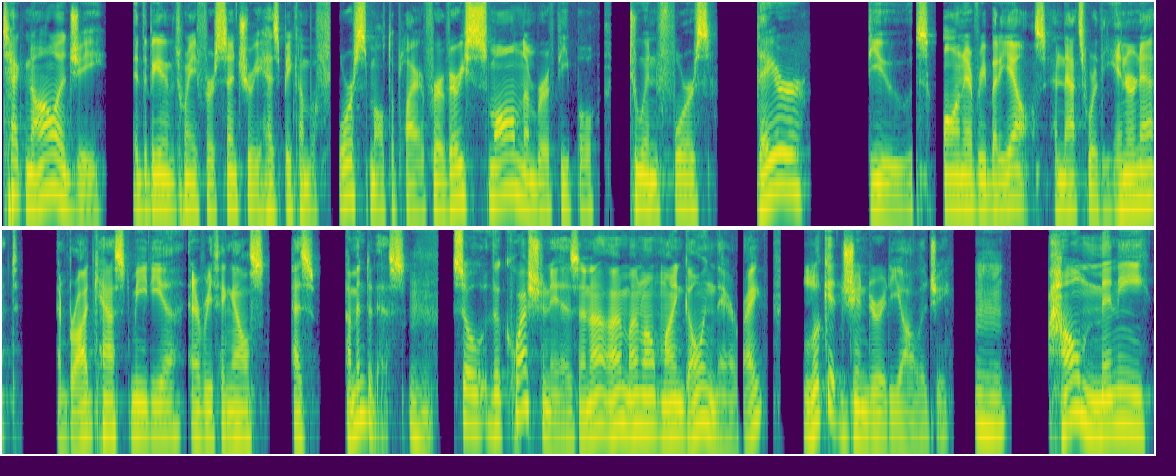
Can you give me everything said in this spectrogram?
Technology at the beginning of the 21st century has become a force multiplier for a very small number of people to enforce their views on everybody else. And that's where the internet and broadcast media and everything else has come into this. Mm-hmm. So the question is, and I, I, don't mind going there, right? Look at gender ideology. Mm-hmm how many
